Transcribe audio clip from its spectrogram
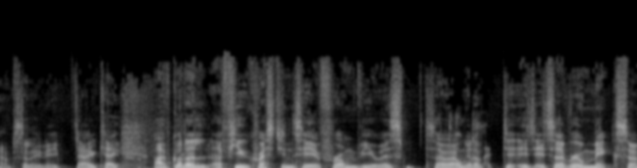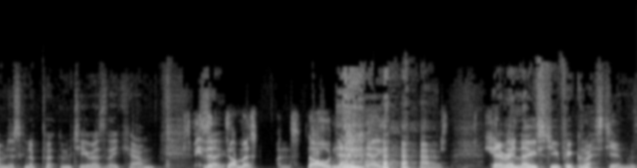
Absolutely. Okay. I've got a, a few questions here from viewers. So I'm going to, it's, it's a real mix. So I'm just going to put them to you as they come. Be So- the dumbest ones. Oh, no, no, no. there are no stupid questions.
